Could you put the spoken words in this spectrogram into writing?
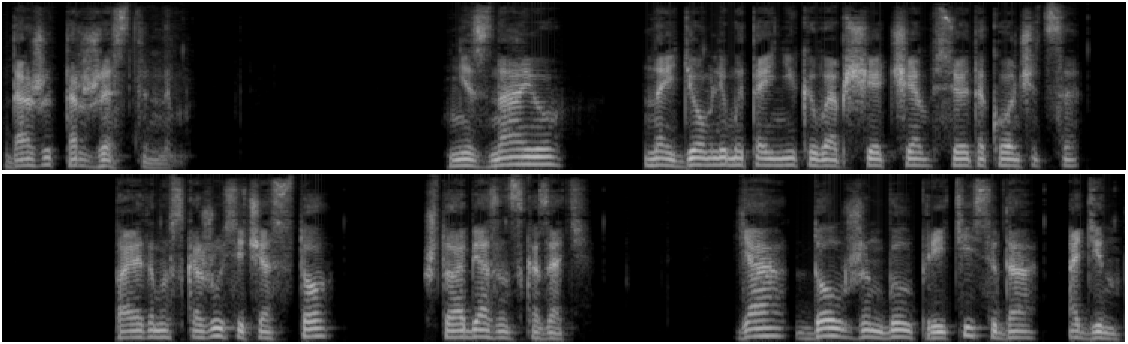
даже торжественным. Не знаю, найдем ли мы тайник и вообще, чем все это кончится. Поэтому скажу сейчас то, что обязан сказать. Я должен был прийти сюда один.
